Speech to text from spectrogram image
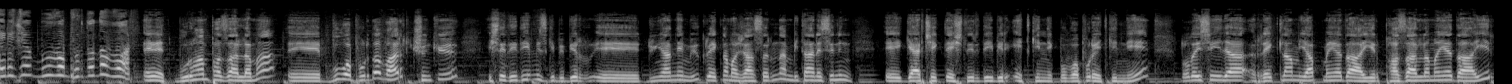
ayrıca bu vapurda da var. Evet Burhan Pazarlama e, bu vapurda var. Çünkü işte dediğimiz gibi bir e, dünyanın en büyük reklam ajanslarından bir tanesinin e, gerçekleştirdiği bir etkinlik bu vapur etkinliği. Dolayısıyla reklam yapmaya dair, pazarlamaya dair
